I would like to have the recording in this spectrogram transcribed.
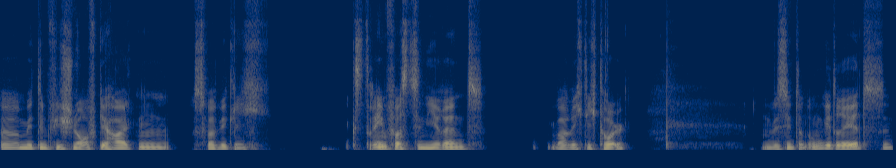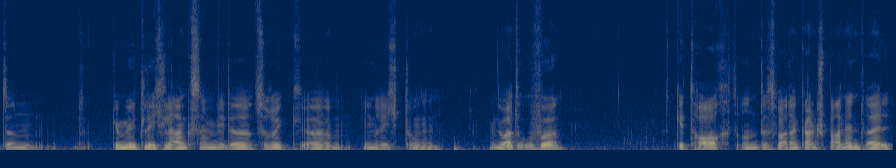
äh, mit den Fischen aufgehalten. Es war wirklich extrem faszinierend, war richtig toll. Und wir sind dann umgedreht, sind dann gemütlich langsam wieder zurück ähm, in Richtung Nordufer getaucht und das war dann ganz spannend, weil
